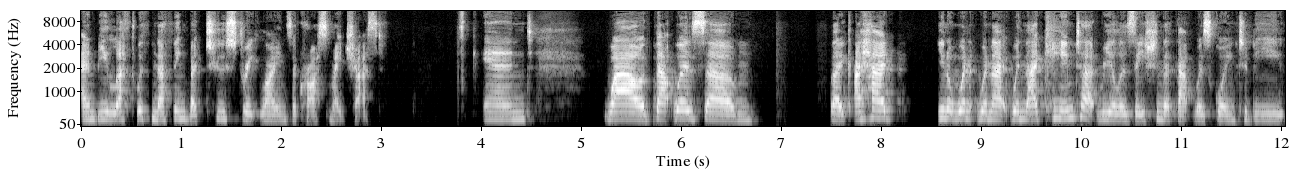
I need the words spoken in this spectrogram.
and be left with nothing but two straight lines across my chest. And wow, that was um, like I had, you know, when when I when I came to that realization that that was going to be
